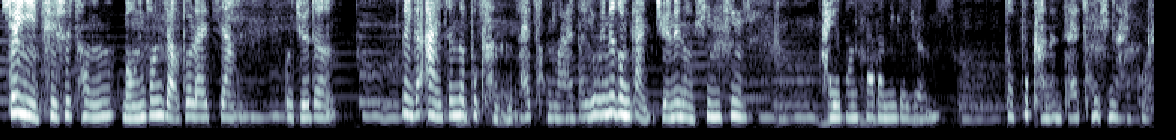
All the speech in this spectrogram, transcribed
所以，其实从某一种角度来讲，我觉得那个爱真的不可能再重来的，因为那种感觉、那种心境，还有当下的那个人，都不可能再重新来过的，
